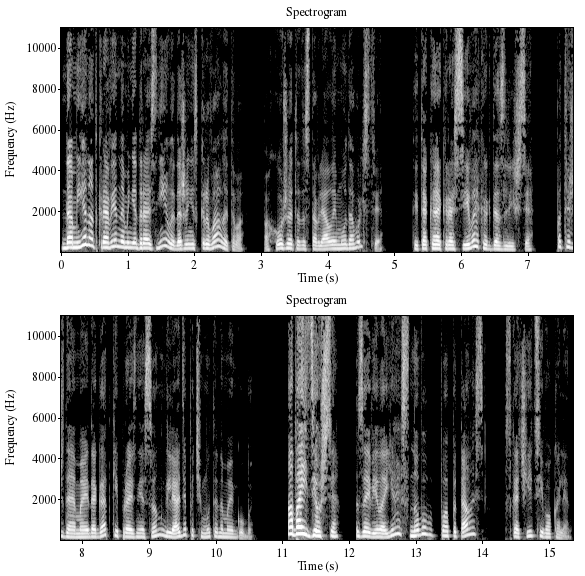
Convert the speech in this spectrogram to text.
Дамьен откровенно меня дразнил и даже не скрывал этого. Похоже, это доставляло ему удовольствие. «Ты такая красивая, когда злишься», — подтверждая мои догадки, произнес он, глядя почему-то на мои губы. «Обойдешься», — заявила я и снова попыталась вскочить с его колен.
